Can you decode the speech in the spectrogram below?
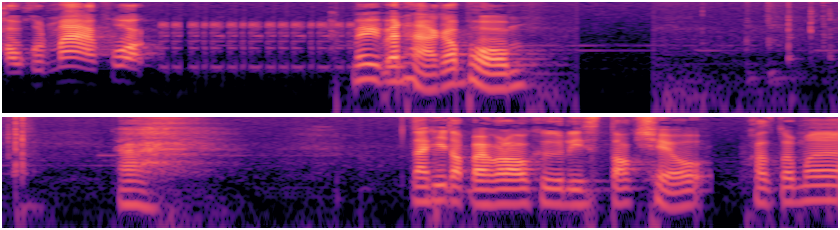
ขอบคุณมากพวก ไม่มีปัญหาครับผมอ่าหน้าที่ต่อไปของเราคือ restock shelf customer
